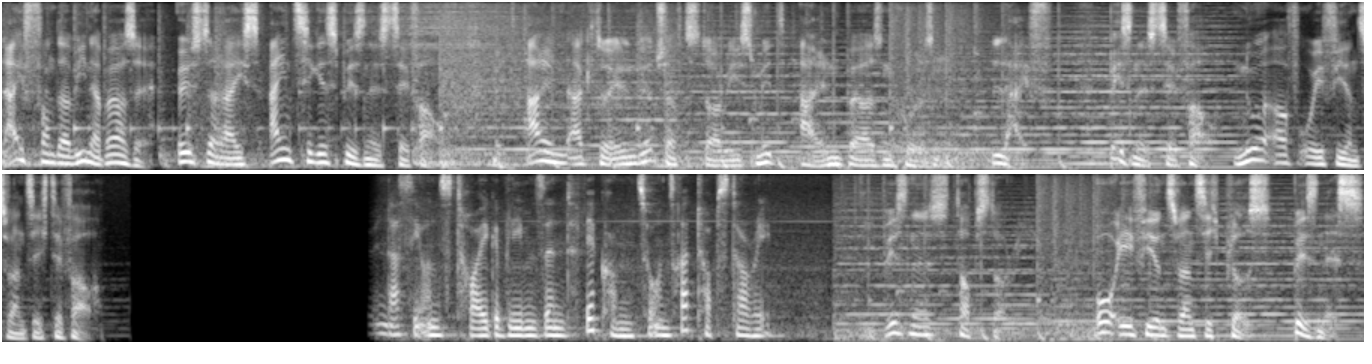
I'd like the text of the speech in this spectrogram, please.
Live von der Wiener Börse, Österreichs einziges Business TV. Mit allen aktuellen Wirtschaftsstories, mit allen Börsenkursen. Live. Business TV, nur auf OE24 TV. Schön, dass Sie uns treu geblieben sind. Wir kommen zu unserer Top Story. Die Business Top Story. OE24 Plus Business.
